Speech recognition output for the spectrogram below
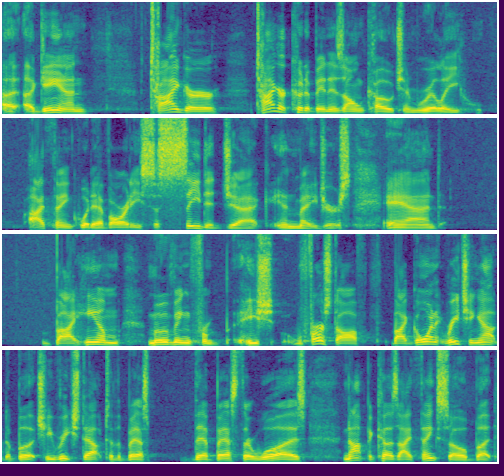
uh, again, Tiger Tiger could have been his own coach and really, I think, would have already succeeded Jack in majors. And by him moving from he sh- first off by going reaching out to Butch, he reached out to the best the best there was, not because I think so, but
